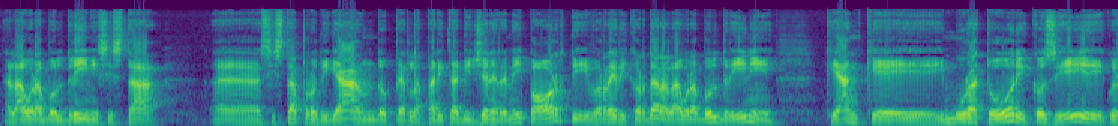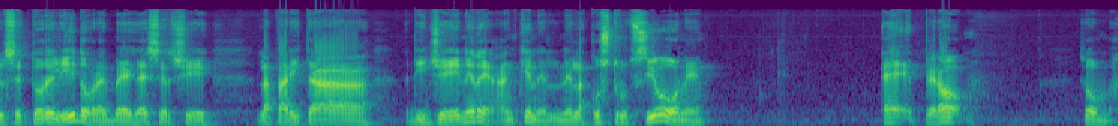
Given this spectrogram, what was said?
la Laura Boldrini si sta, eh, si sta prodigando per la parità di genere nei porti. Vorrei ricordare a Laura Boldrini che anche i muratori, così, quel settore lì dovrebbe esserci la parità di genere anche nel, nella costruzione. Eh, però, insomma,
